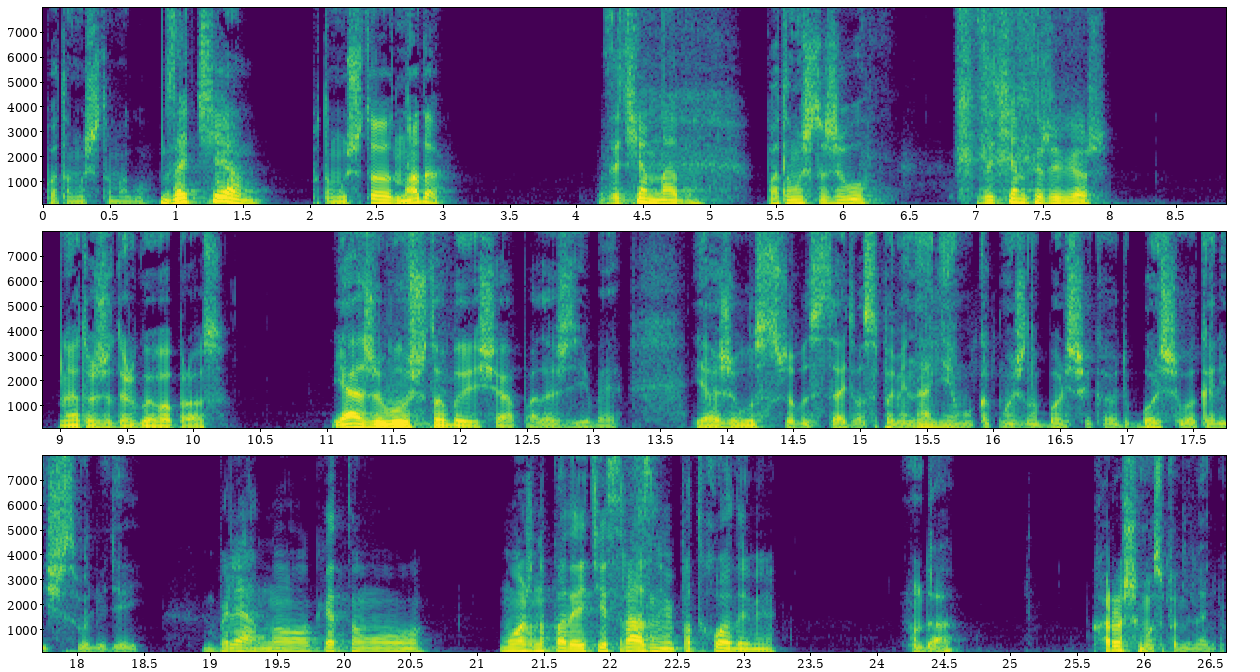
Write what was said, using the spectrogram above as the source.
Потому что могу. Зачем? Потому что надо. Зачем надо? Потому что живу. Зачем ты живешь? Но это уже другой вопрос. Я живу, чтобы... Ща, подожди, бля. Я живу, чтобы стать воспоминанием как можно больше, большего количества людей. Бля, ну к этому можно подойти с разными подходами. Ну да. Хорошим воспоминанием.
